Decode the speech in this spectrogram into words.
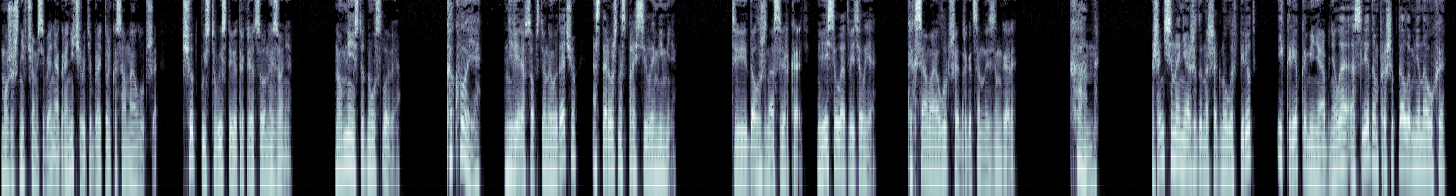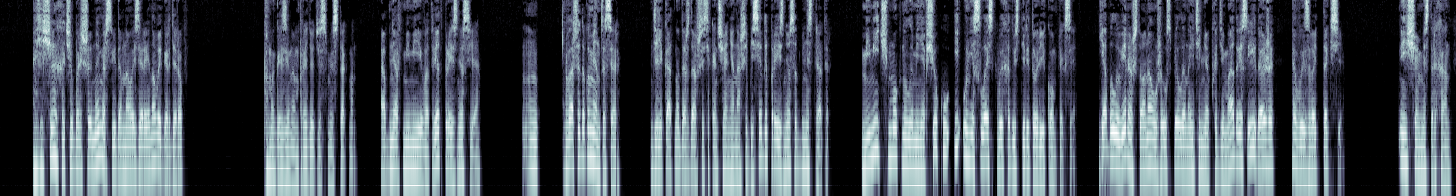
«Можешь ни в чем себя не ограничивать и брать только самое лучшее. Счет пусть выставят в рекреационной зоне. Но у меня есть одно условие. «Какое?» Не веря в собственную удачу, осторожно спросила Мими. «Ты должна сверкать», — весело ответил я. «Как самая лучшая драгоценность Зингары». «Хан». Женщина неожиданно шагнула вперед и крепко меня обняла, а следом прошептала мне на ухо. «А еще я хочу большой номер с видом на озеро и новый гардероб». «По магазинам пройдетесь, мисс Такман». Обняв Мими в ответ, произнес я. «Ваши документы, сэр», — деликатно дождавшись окончания нашей беседы, произнес администратор. Мими чмокнула меня в щеку и унеслась к выходу с территории комплекса. Я был уверен, что она уже успела найти необходимый адрес и даже вызвать такси. И еще, мистер Хан,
